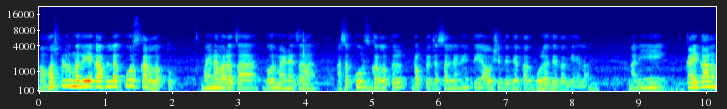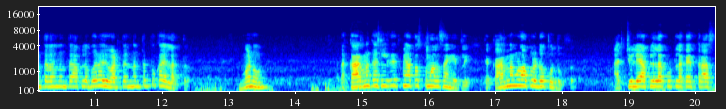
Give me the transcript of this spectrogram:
हॉस्पिटलमध्ये एक आपल्याला कोर्स करावा लागतो. महिन्याभराचा दोन महिन्याचा असा कोर्स करावा लागतो. डॉक्टरच्या सल्ल्याने ते औषधे देतात गोळ्या देतात घ्यायला. आणि काही कालांतरानंतर आपलं बरंही वाटतं नंतर दुखायला लागतं. म्हणून आता कारणं कसली ते मी आताच तुम्हाला सांगितले. त्या कारणामुळं आपलं डोकं दुखतं. ॲक्च्युली आपल्याला कुठला काही त्रास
